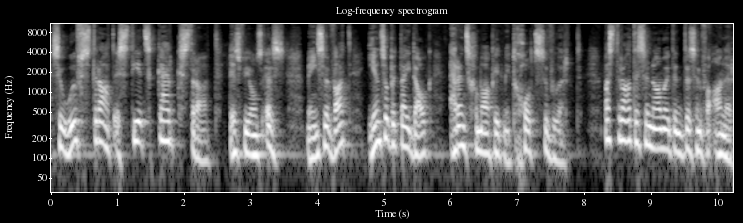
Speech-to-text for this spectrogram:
se hoofstraat is steeds Kerkstraat. Dis wie ons is, mense wat eens op 'n tyd dalk erns gemaak het met God se woord. Maar strate se naam het intussen verander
